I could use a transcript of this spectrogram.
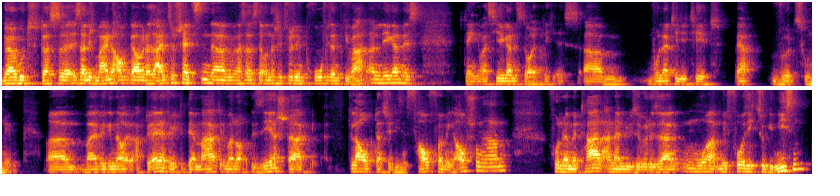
ja gut, das äh, ist ja nicht meine Aufgabe, das einzuschätzen, äh, was das der Unterschied zwischen den Profis und Privatanlegern ist. Ich denke, was hier ganz deutlich ist, ähm, Volatilität ja, wird zunehmen. Ähm, weil wir genau aktuell natürlich der Markt immer noch sehr stark glaubt, dass wir diesen V-förmigen Aufschwung haben. Fundamentalanalyse würde sagen, mit Vorsicht zu genießen.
